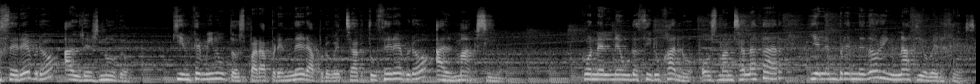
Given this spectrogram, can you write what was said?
cerebro al desnudo. 15 minutos para aprender a aprovechar tu cerebro al máximo. Con el neurocirujano Osman Salazar y el emprendedor Ignacio Verges.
